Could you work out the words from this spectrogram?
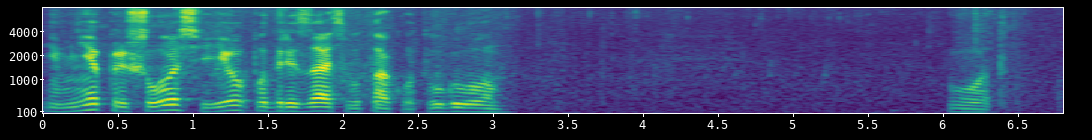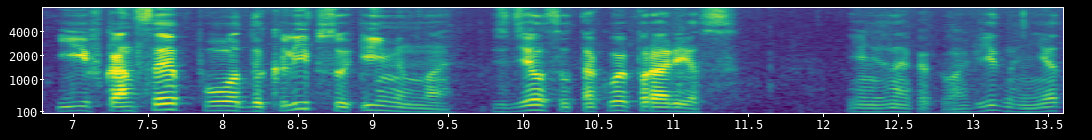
И мне пришлось ее подрезать вот так вот углом. Вот. И в конце под клипсу именно сделать вот такой прорез. Я не знаю, как вам видно, нет.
